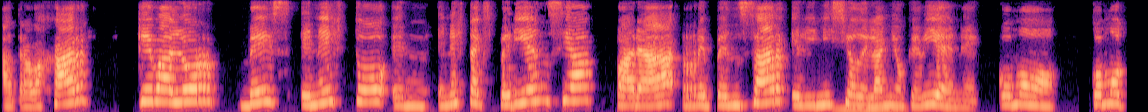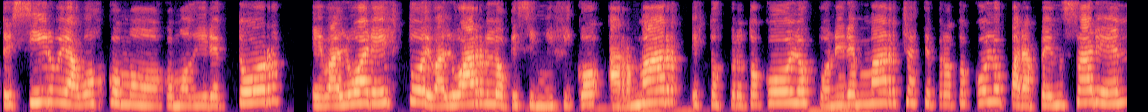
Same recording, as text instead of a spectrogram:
a trabajar. ¿Qué valor ves en esto, en, esta experiencia para repensar el inicio del año que viene? ¿Cómo, cómo te sirve a vos como, como director evaluar esto, evaluar lo que significó armar estos protocolos, poner en marcha este protocolo para pensar en,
